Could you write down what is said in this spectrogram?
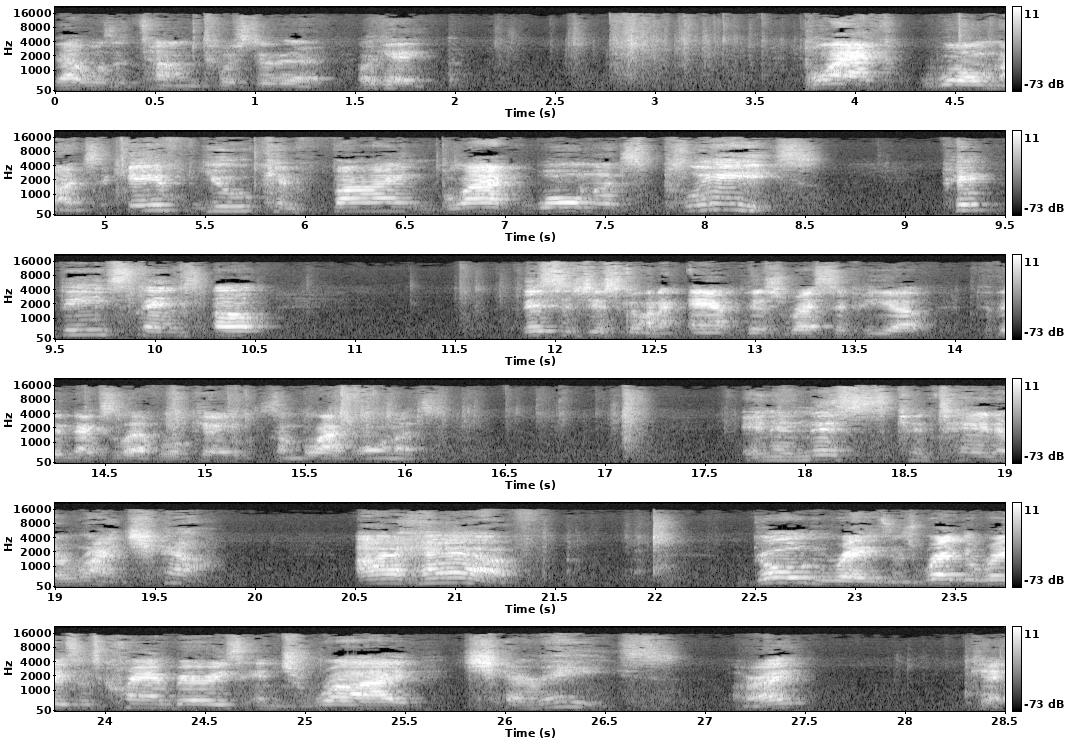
that was a tongue twister there. Okay. If you can find black walnuts, please pick these things up. This is just going to amp this recipe up to the next level, okay? Some black walnuts. And in this container right here, I have golden raisins, regular raisins, cranberries, and dried cherries. All right? Okay.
